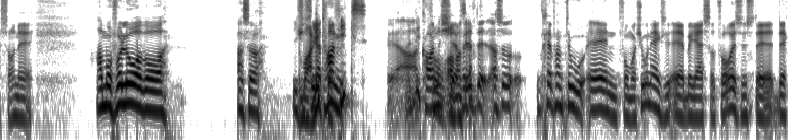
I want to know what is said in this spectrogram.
sånn Han må få lov å Altså det er ikke Var litt for fiks? Ja, kanskje. For det, altså, 352 er en formasjon jeg er begeistret for. Jeg synes det, det,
